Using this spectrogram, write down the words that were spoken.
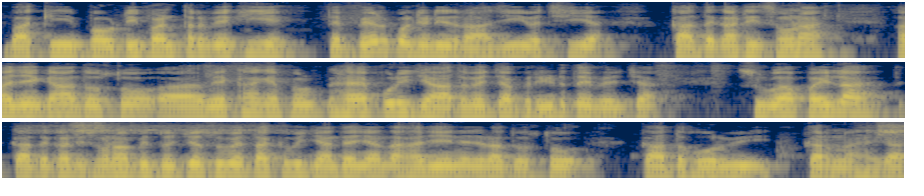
ਬਾਕੀ ਬਾਡੀ ਬਣਤਰ ਵੇਖੀਏ ਤੇ ਬਿਲਕੁਲ ਜਿਹੜੀ ਰਾਜੀ ਵੱਛੀ ਆ ਕੱਦ ਕਾਠੀ ਸੋਹਣਾ। ਹਜੇ ਗਾਂ ਦੋਸਤੋ ਵੇਖਾਂਗੇ ਹੈ ਪੂਰੀ ਜਾਤ ਵਿੱਚ ਆ ਬਰੀਡ ਦੇ ਵਿੱਚ ਆ। ਸੂਆ ਪਹਿਲਾ ਕੱਦ ਕਾਠੀ ਸੋਹਣਾ ਵੀ ਦੂਜੇ ਸੂਬੇ ਤੱਕ ਵੀ ਜਾਂਦੇ ਜਾਂਦਾ ਹਜੇ ਇਹਨੇ ਜਿਹੜਾ ਦੋਸਤੋ ਕੱਦ ਹੋਰ ਵੀ ਕਰਨਾ ਹੈਗਾ।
